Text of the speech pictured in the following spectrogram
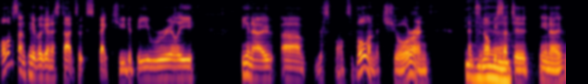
all of a sudden people are going to start to expect you to be really, you know, uh, responsible and mature and and to yeah. not be such a you know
